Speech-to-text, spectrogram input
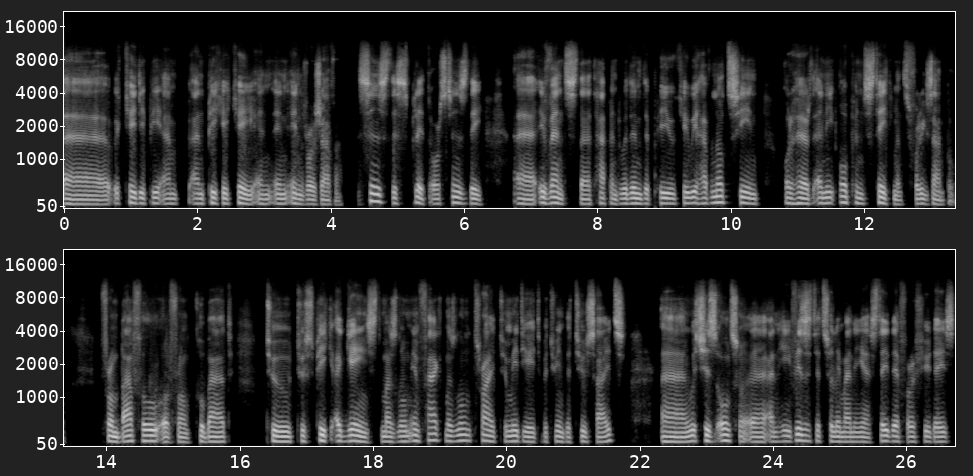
uh, KDP and, and PKK in, in, in Rojava. Since the split or since the uh, events that happened within the PUK, we have not seen or heard any open statements, for example, from Bafel or from Kubad to, to speak against Mazloum. In fact, Mazloum tried to mediate between the two sides, which is also, uh, and he visited Suleimania, stayed there for a few days,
